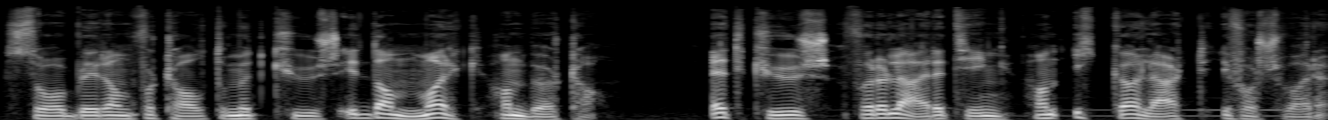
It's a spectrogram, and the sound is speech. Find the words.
Så blir han fortalt om et kurs i Danmark han bør ta. Et kurs for å lære ting han ikke har lært i Forsvaret.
